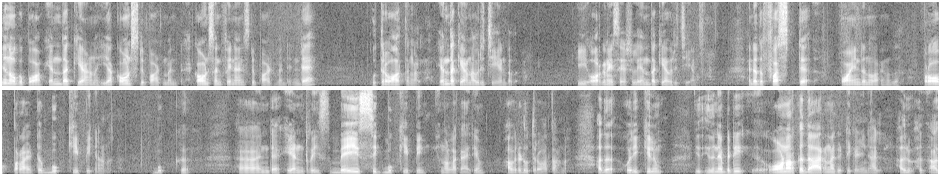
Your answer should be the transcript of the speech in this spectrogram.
ഇനി നമുക്ക് പോവാം എന്തൊക്കെയാണ് ഈ accounts department accounts and finance ഡിപ്പാർട്ട്മെന്റിന്റെ ഉത്തരവാദിത്തങ്ങൾ? എന്തൊക്കെയാണ് അവർ ചെയ്യേണ്ടത്? ഈ ഓർഗനൈസേഷനിൽ എന്തൊക്കെയാണ് അവർ ചെയ്യണം? അതിന്റെ അത് ഫസ്റ്റ് പോയിന്റ് എന്ന് പറയുന്നത് പ്രോപ്പറായിട്ട് ബുക്ക് കീപ്പിംഗ് ആണ്. ബുക്ക് എന്റെ എൻട്രീസ് ബേസിക് ബുക്ക് കീപ്പിംഗ് എന്നുള്ള കാര്യം അവരുടെ ഉത്തരവാദിത്തമാണ്. അത് ഒരിക്കലും ഇതിനെപ്പറ്റി ഓണർക്ക് ധാരണ കിട്ടിക്കഴിഞ്ഞാൽ അതിന് അതിനു അത്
